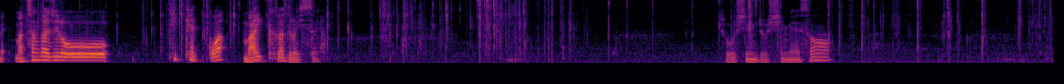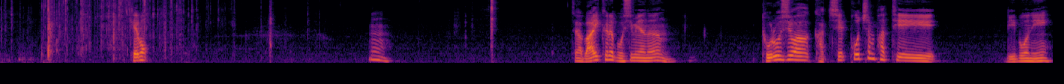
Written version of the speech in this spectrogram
네, 마찬가지로 티켓과 마이크가 들어있어요. 조심조심해서 개봉. 음. 자, 마이크를 보시면은 도로시와 같이 포춘 파티 리본이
